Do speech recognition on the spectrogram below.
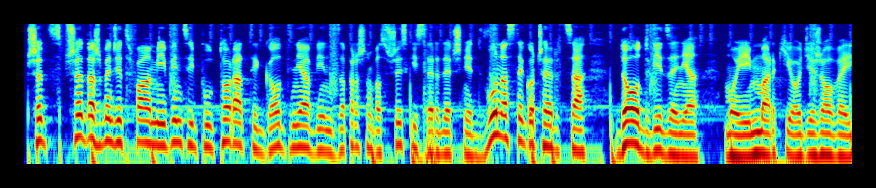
Przedsprzedaż będzie trwała mniej więcej półtora tygodnia, więc zapraszam Was wszystkich serdecznie 12 czerwca do odwiedzenia mojej marki odzieżowej,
